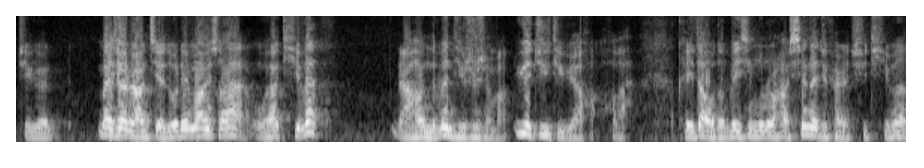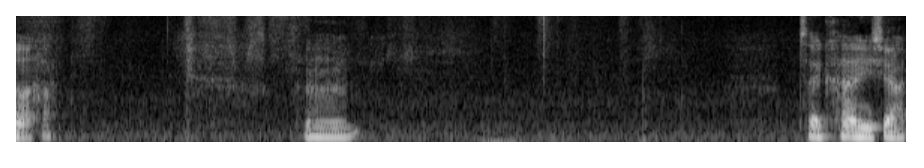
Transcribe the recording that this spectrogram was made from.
这个麦校长解读联邦预算案，我要提问，然后你的问题是什么？越具体越好，好吧？可以到我的微信公众号，现在就开始去提问了哈。嗯，再看一下，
